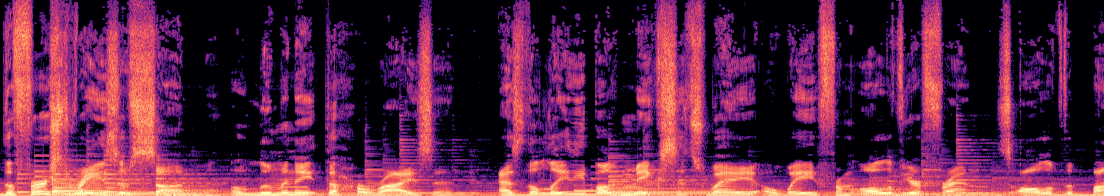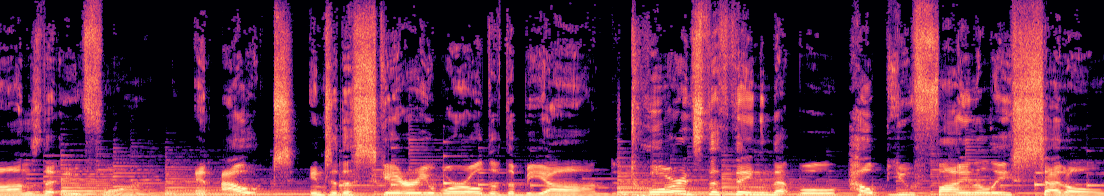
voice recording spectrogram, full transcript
The first rays of sun illuminate the horizon as the ladybug makes its way away from all of your friends, all of the bonds that you form, and out into the scary world of the beyond, towards the thing that will help you finally settle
